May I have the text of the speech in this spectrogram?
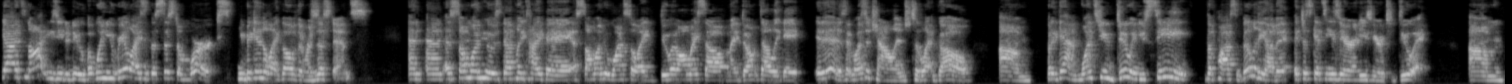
Yeah, it's not easy to do, but when you realize that the system works, you begin to let go of the resistance. And and as someone who is definitely type A, as someone who wants to like do it all myself and I don't delegate, it is. It was a challenge to let go. Um, but again, once you do and you see the possibility of it, it just gets easier and easier to do it. Um,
